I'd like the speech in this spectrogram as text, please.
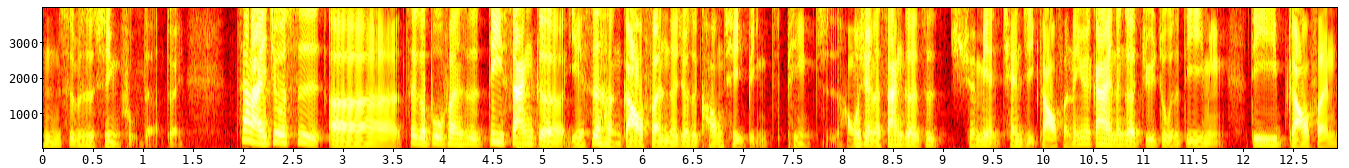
嗯，是不是幸福的。对，再来就是呃，这个部分是第三个，也是很高分的，就是空气品品质。我选了三个是全面前几高分的，因为刚才那个居住是第一名，第一高分。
